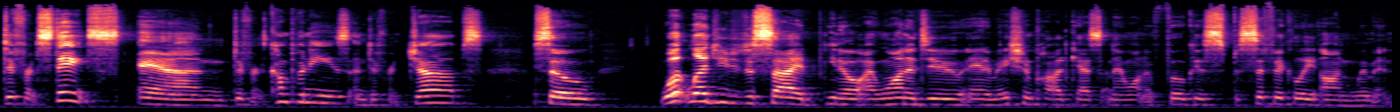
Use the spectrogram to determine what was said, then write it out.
different states, and different companies and different jobs. So what led you to decide, you know, I want to do an animation podcast and I want to focus specifically on women?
